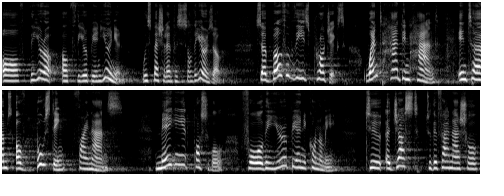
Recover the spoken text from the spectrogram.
of the, Euro, of the European Union, with special emphasis on the Eurozone. So both of these projects went hand in hand in terms of boosting finance, making it possible for the European economy to adjust to the financial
